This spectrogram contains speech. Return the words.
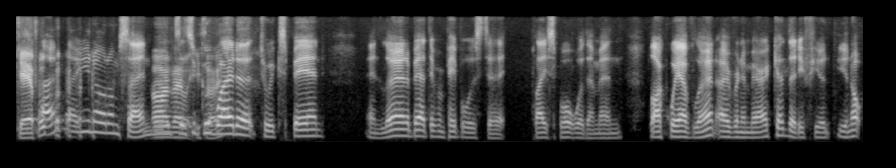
Careful. No, no, you know what I'm saying. but it's, it's a good saying. way to to expand and learn about different people is to play sport with them. And like we have learned over in America, that if you're you're not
